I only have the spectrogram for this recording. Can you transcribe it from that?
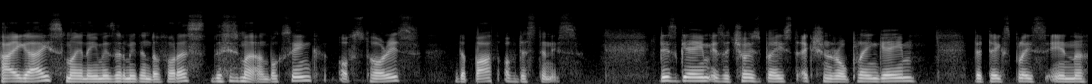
Hi guys, my name is Hermit in the Forest. This is my unboxing of Stories, The Path of Destinies. This game is a choice-based action role-playing game that takes place in a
